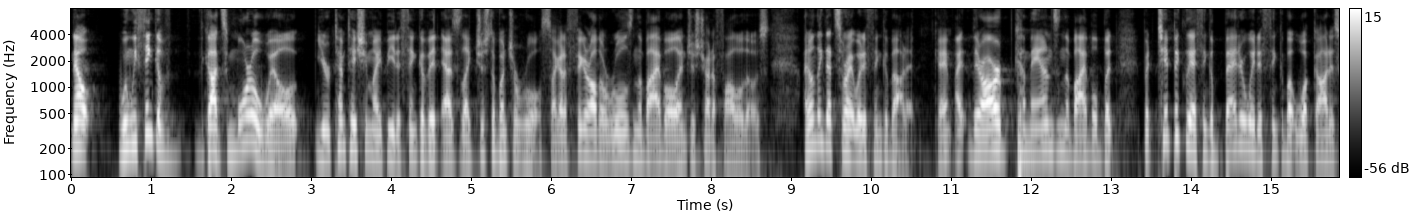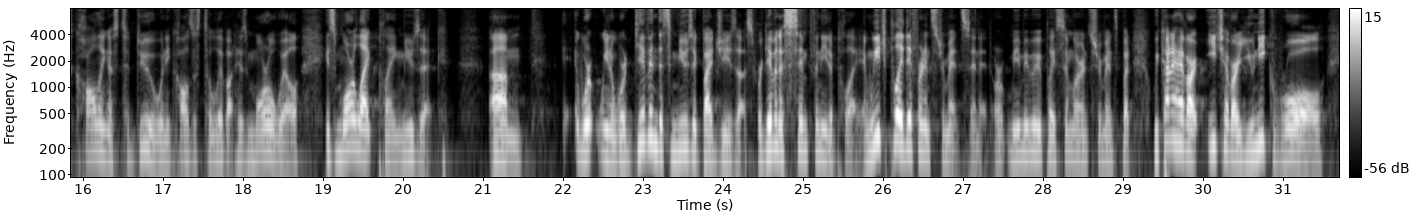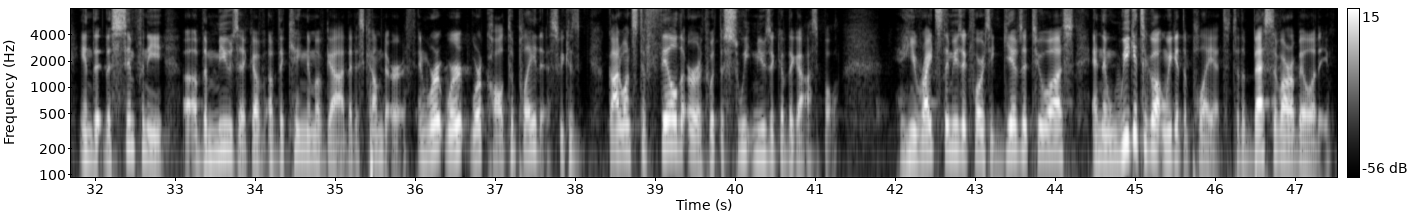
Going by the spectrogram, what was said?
Now, when we think of God's moral will, your temptation might be to think of it as like just a bunch of rules. So I got to figure out all the rules in the Bible and just try to follow those. I don't think that's the right way to think about it. Okay, I, there are commands in the Bible, but but typically I think a better way to think about what God is calling us to do when He calls us to live out His moral will is more like playing music. Um, we're, you know, we're given this music by Jesus. We're given a symphony to play. And we each play different instruments in it. Or maybe we play similar instruments, but we kind of have our, each have our unique role in the, the symphony uh, of the music of, of the kingdom of God that has come to earth. And we're, we're, we're called to play this because God wants to fill the earth with the sweet music of the gospel. and he writes the music for us, he gives it to us, and then we get to go out and we get to play it to the best of our ability.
